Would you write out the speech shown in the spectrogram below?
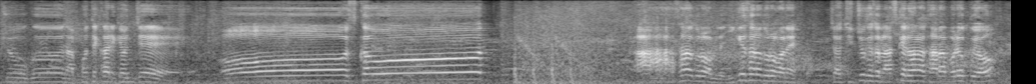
이쪽은 아포테카리 견제. 어, 스카웃! 아, 살아 돌아갑니다. 이게 살아 돌아가네. 자, 뒤쪽에서 라스켈 하나 달아버렸고요.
